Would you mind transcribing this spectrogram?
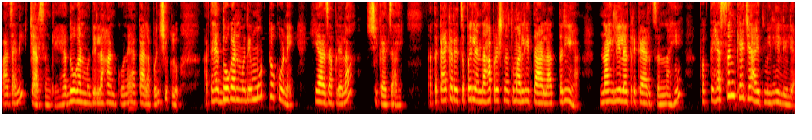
पाच आणि चार संख्या आहे. ह्या दोघांमध्ये लहान कोण आहे? हा काल आपण शिकलो. आता ह्या दोघांमध्ये मोठं कोण आहे? हे आज आपल्याला शिकायचं आहे. आता काय करायचं? पहिल्यांदा हा प्रश्न तुम्हाला लिहिता आला तर लिहा. नाही लिहिला तरी काय अडचण नाही. फक्त ह्या संख्या ज्या आहेत मी लिहिलेल्या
